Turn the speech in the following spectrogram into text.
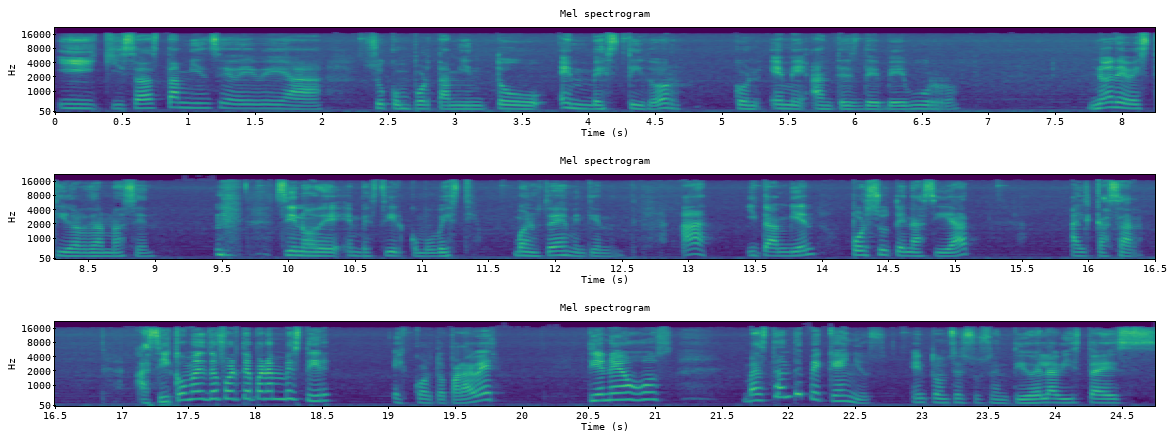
Y quizás también se debe a su comportamiento embestidor, con M antes de B burro. No de vestidor de almacén, sino de embestir como bestia. Bueno, ustedes me entienden. Ah, y también por su tenacidad al cazar. Así como es de fuerte para embestir, es corto para ver. Tiene ojos bastante pequeños, entonces su sentido de la vista es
